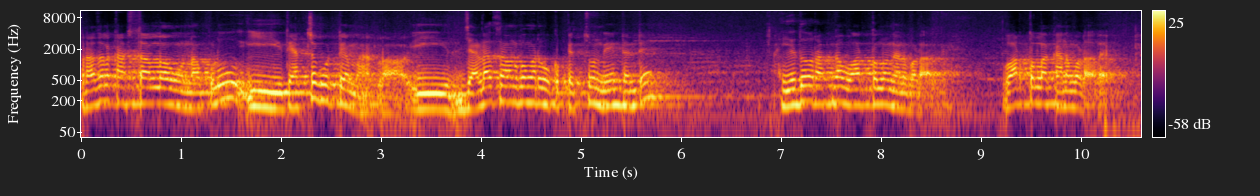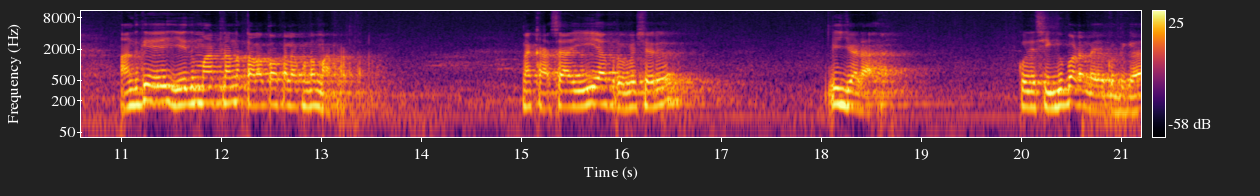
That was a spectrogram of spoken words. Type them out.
ప్రజల కష్టాల్లో ఉన్నప్పుడు ఈ రెచ్చగొట్టే మాటలు ఈ జడా శ్రవణ్ కుమార్ ఒక పెచ్చ ఉంది ఏంటంటే ఏదో రకంగా వార్తల్లో నిలబడాలి వార్తల్లో కనబడాలి. అందుకే ఏది మాట్లాడినా తలతోక లేకుండా మాట్లాడతారు. నా కషాయి ఆ ప్రొఫెసర్ ఈ జడ. కొద్దిగా సిగ్గుపడండి అయ్యా కొద్దిగా.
